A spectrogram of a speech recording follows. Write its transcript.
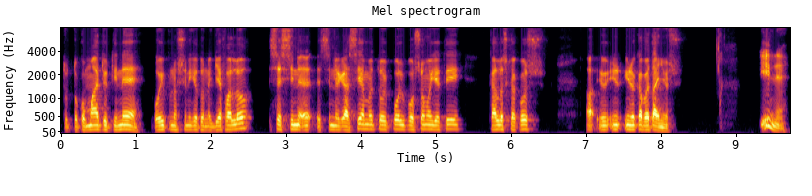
το, το κομμάτι ότι ναι, ο ύπνος είναι για τον εγκέφαλο σε συνεργασία με το υπόλοιπο σώμα γιατί καλός κακός είναι ο καπετάνιος. Είναι.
